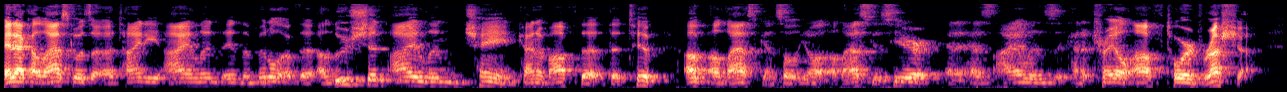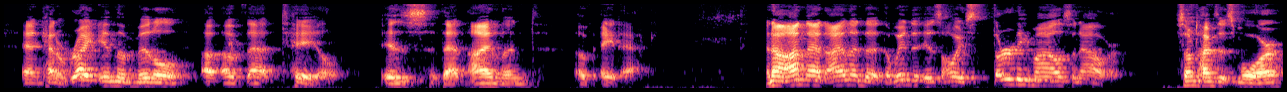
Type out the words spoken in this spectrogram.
Adak, Alaska is a, a, tiny island in the middle of the Aleutian Island chain, kind of off the, the tip of Alaska. And so, you know, Alaska is here and it has islands that kind of trail off toward Russia. And kind of right in the middle of, of that tail is that island of Adak. And now on that island, the, the wind is always 30 miles an hour. Sometimes it's more,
